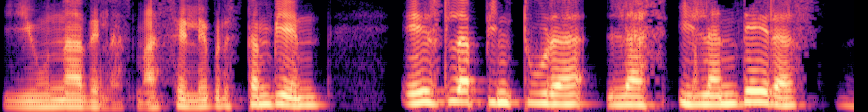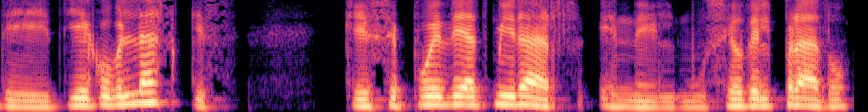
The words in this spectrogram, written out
y una de las más célebres también, es la pintura Las hilanderas de Diego Velázquez, que se puede admirar en el Museo del Prado,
